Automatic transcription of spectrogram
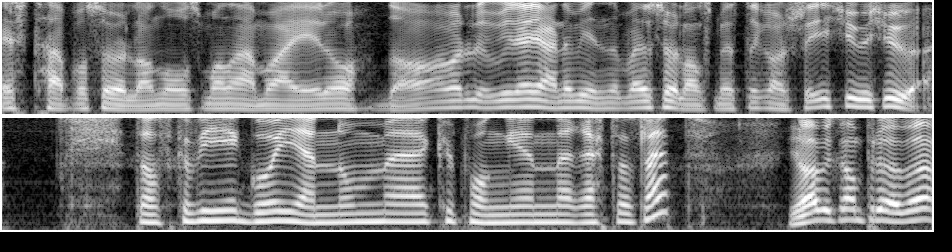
hest her på Sørlandet også, som han er med og eier. Og da vil jeg gjerne vinne, være sørlandsmester kanskje i 2020. Da skal vi gå igjennom kupongen, rett og slett. Ja, vi kan prøve.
